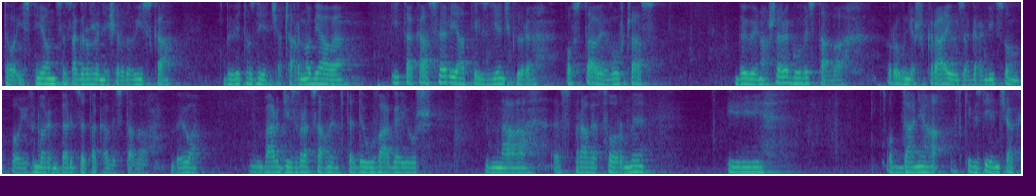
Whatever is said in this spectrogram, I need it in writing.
to istniejące zagrożenie środowiska. Były to zdjęcia czarno-białe i taka seria tych zdjęć, które powstały wówczas, były na szeregu wystawach, również w kraju i za granicą, bo i w Norymberdze taka wystawa była. Bardziej zwracałem wtedy uwagę już na sprawę formy i oddania w tych zdjęciach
